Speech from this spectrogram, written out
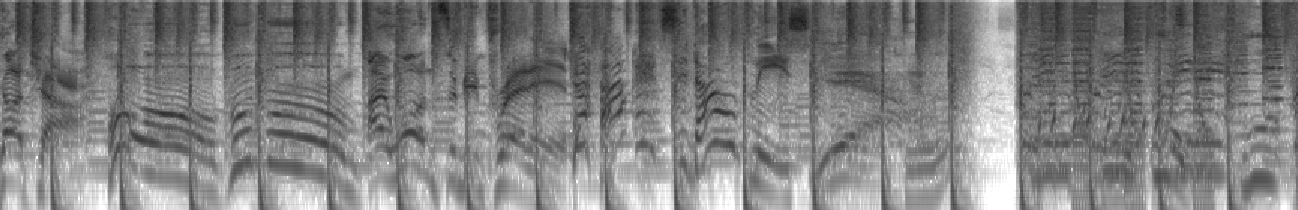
cha-cha. Oh, boom, boom. I want to be pretty. Sit down, please. Yeah. Pretty, pretty, pretty.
